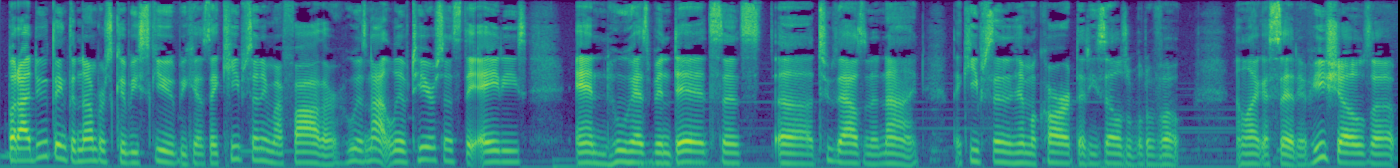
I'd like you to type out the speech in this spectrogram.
But I do think the numbers could be skewed because they keep sending my father, who has not lived here since the 80s and who has been dead since uh, 2009, they keep sending him a card that he's eligible to vote. And like I said, if he shows up,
